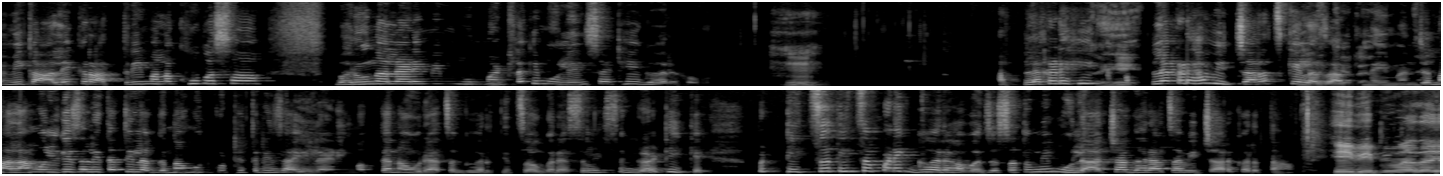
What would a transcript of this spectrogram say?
मी काल एक रात्री मला खूप असं भरून आलं आणि मी म्हटलं की मुलींसाठी घर हवं. आपल्याकडे ही आपल्याकडे हा विचारच केला जात. नाही. म्हणजे मला मुलगी झाली तर ती लग्न होऊन कुठेतरी जाईल आणि मग त्या नवऱ्याचं घर तिचं वगैरे असेल हे सगळं ठीक आहे. पण तिचं तिचं पण एक घर हवं. जसं तुम्ही मुलाच्या घराचा विचार करता. एबीपी माझा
